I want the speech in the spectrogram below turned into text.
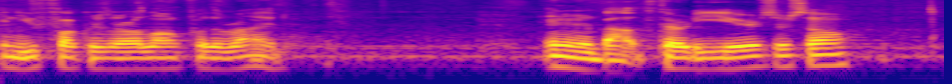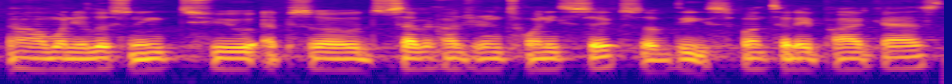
And you fuckers are along for the ride. And in about 30 years or so, uh, when you're listening to episode 726 of the Spun Today podcast,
